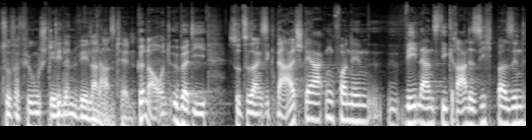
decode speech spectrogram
zur Verfügung stehenden WLAN-Antennen. Genau, und über die sozusagen Signalstärken von den WLANs, die gerade sichtbar sind,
